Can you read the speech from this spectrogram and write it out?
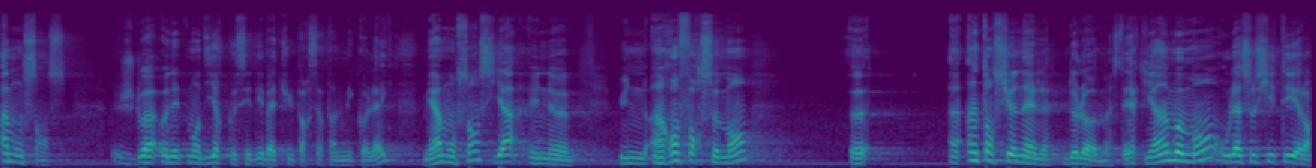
à mon sens. Je dois honnêtement dire que c'est débattu par certains de mes collègues, mais à mon sens, il y a un renforcement euh, intentionnel de l'homme. C'est-à-dire qu'il y a un moment où la société, alors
